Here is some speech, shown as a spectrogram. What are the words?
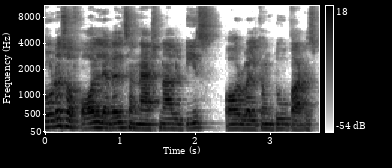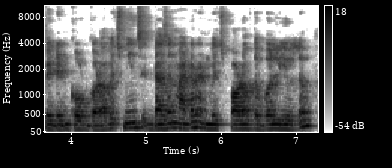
coders of all levels and nationalities are welcome to participate in Codegoda which means it doesn't matter in which part of the world you live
